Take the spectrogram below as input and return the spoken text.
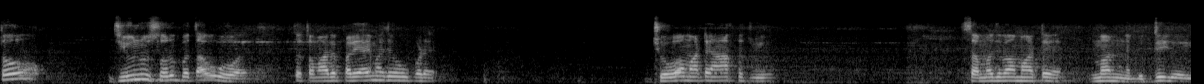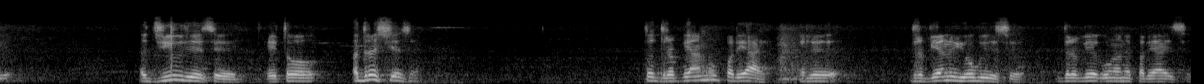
તો જીવનું સ્વરૂપ બતાવવું હોય, તો તમારે પર્યાયમાં જવું પડે. જોવા માટે આંખ જોઈએ. સમજવા માટે મન ને બુદ્ધિ જોઈએ. જીવ જે છે, એ તો અદ્રશ્ય છે. તો દ્રવ્યાનું પર્યાય, એટલે દ્રવ્યનું યોગ જે છે દ્રવ્ય ગુણ અને પર્યાય છે.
